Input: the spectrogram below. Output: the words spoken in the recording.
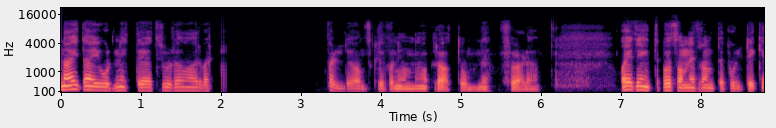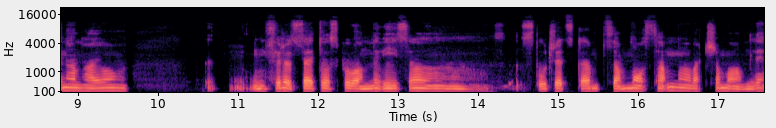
Nei, det gjorde han ikke. Jeg tror det har vært veldig vanskelig for Jon å prate om det før det. Og jeg tenkte på sånn i front til politikken. Han har jo forholdt seg til oss på vanlig vis og stort sett stemt sammen med oss, han, og vært som vanlig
